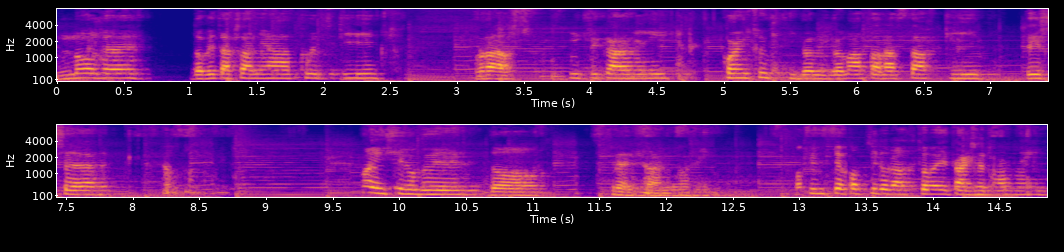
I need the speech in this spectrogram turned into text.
noże do wytaczania płytki wraz z kluczykami, końcówki do lidomata, nastawki, dysze, no i śruby do skręcania. Oczywiście opcji dodatkowej także mamy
